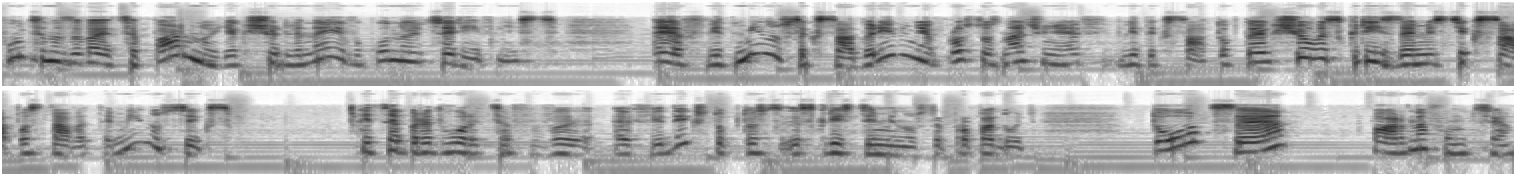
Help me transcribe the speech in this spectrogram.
Функція називається парною, якщо для неї виконується рівність. f від мінус х дорівнює просто значенню f від х. Тобто, якщо ви скрізь замість х поставите мінус х, і це перетвориться в f від x, тобто скрізь ці мінуси пропадуть, то це парна функція.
